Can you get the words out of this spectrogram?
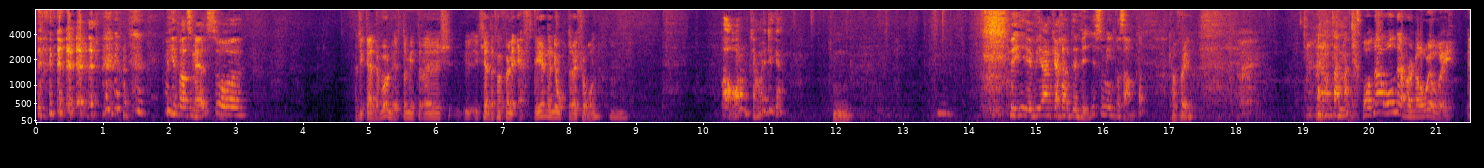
Vilket fall som helst så... Jag tyckte ändå det var underligt att de inte var- kände för att följa efter er när ni åkte därifrån. Ja, kan man ju tycka. Vi, vi är kanske inte vi som är intressanta. Kanske det. Är det något annat? Well, now we'll never know, will we?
